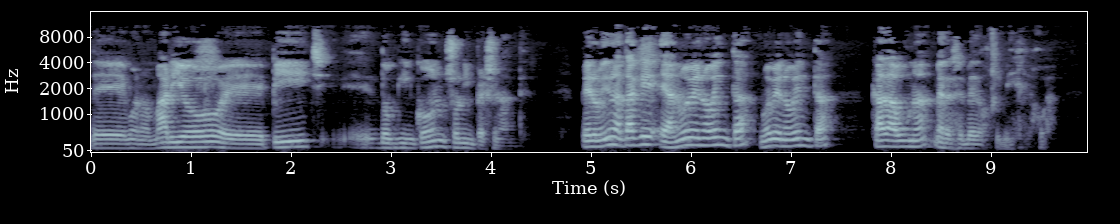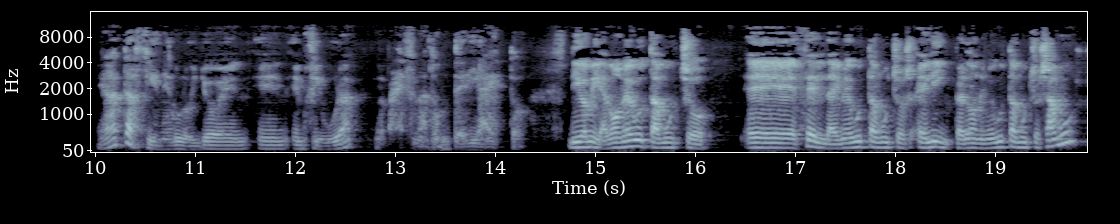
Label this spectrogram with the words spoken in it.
de, bueno, Mario, eh, Peach, eh, Donkey Kong son impresionantes. Pero me dio un ataque a 9.90, 9.90 cada una, me reservé dos. Y me dije, joder, ¿me gastar 100 euros yo en, en, en figura? Me parece una tontería esto. Digo, mira, como me gusta mucho eh, Zelda y me gusta mucho el Link, perdón, y me gusta mucho Samus,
